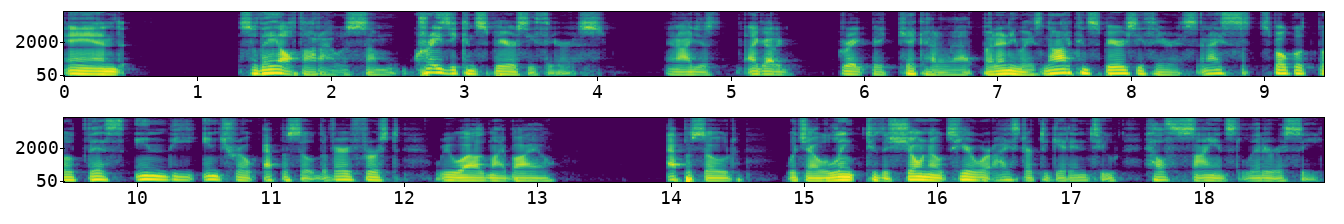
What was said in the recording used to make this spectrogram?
And so they all thought I was some crazy conspiracy theorist. And I just, I got a great big kick out of that. But, anyways, not a conspiracy theorist. And I spoke about this in the intro episode, the very first Rewild My Bio episode which I will link to the show notes here, where I start to get into health science literacy.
